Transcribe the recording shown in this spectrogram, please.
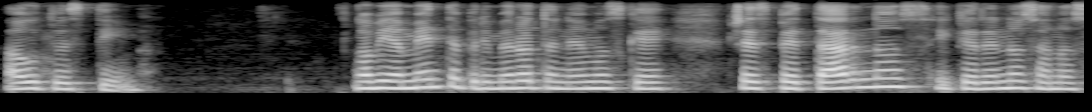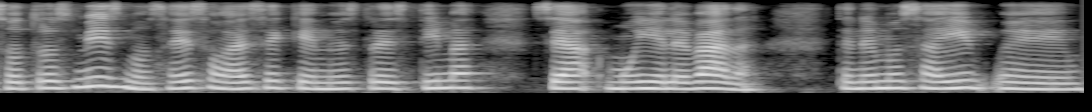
autoestima. Obviamente primero tenemos que respetarnos y querernos a nosotros mismos. Eso hace que nuestra estima sea muy elevada. Tenemos ahí eh,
